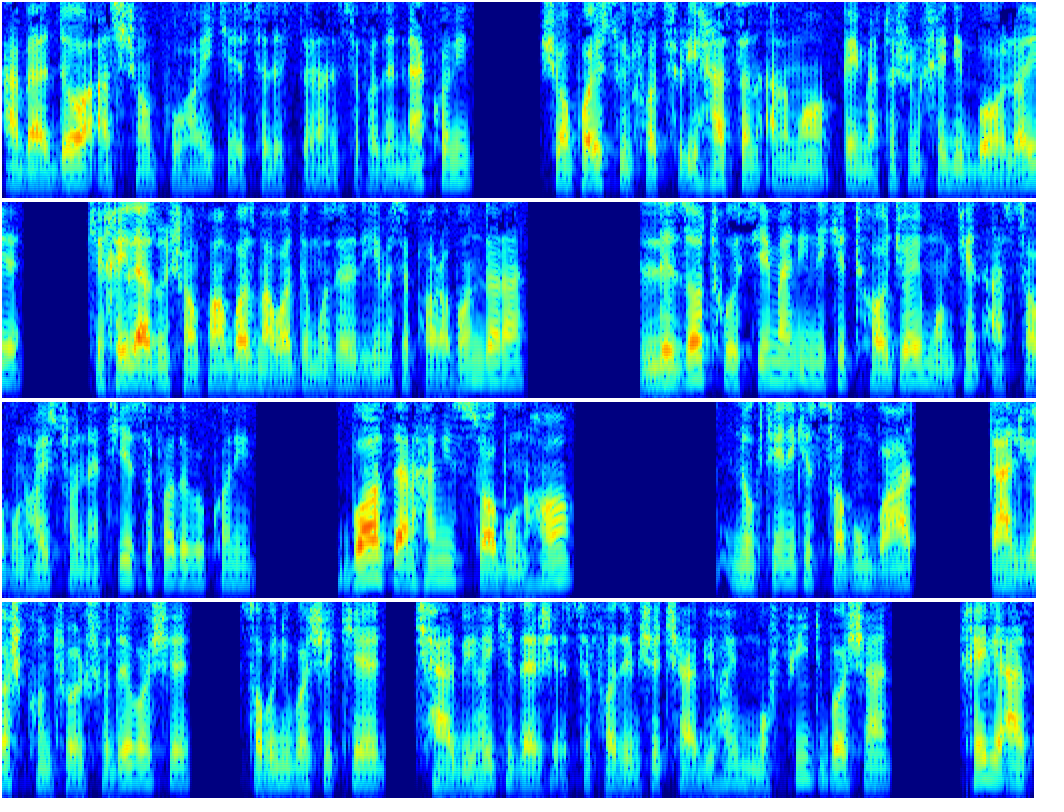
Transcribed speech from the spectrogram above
ابدا از شامپوهایی که استلس دارن استفاده نکنین. شامپوهای سولفات فری هستن اما قیمتاشون خیلی بالایه که خیلی از اون شامپو هم باز مواد مضر دیگه مثل پارابون دارن. لذا توصیه من اینه که تا جای ممکن از صابونهای سنتی استفاده بکنین. باز در همین صابونها نکته اینه که صابون باید قلیاش کنترل شده باشه صابونی باشه که چربی هایی که درش استفاده میشه چربی های مفید باشن. خیلی از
